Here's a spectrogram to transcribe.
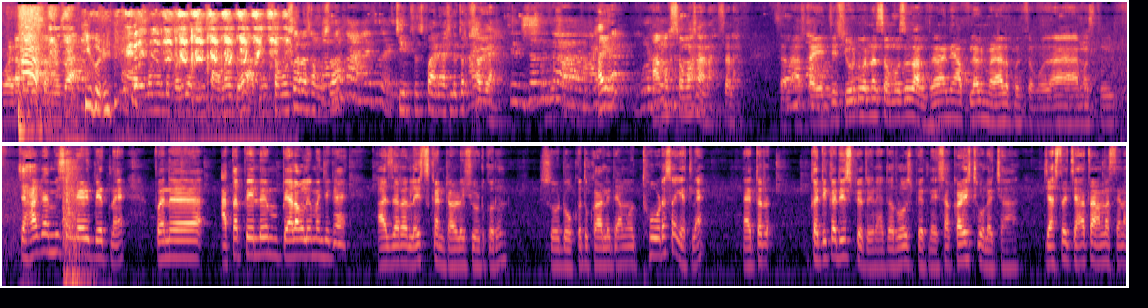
वडापाव समोसा? आईला म्हणलं बरं झालं, मी सांगत होतो, आपण समोसा ना समोसा. चिंचच पाणी असले तर खाऊया. आहे का? हा मग समोसा आणा चला. चला आता यांचे शूट वरनं समोसा चालतं आणि आपल्याला मिळालं पण समोसा. हा, मस्त. चहा काय मी संध्याकाळी पेत नाही पण अं, आता पेले प्यायला लागले म्हणजे काय? आज जरा लईच कंटाळलो शूट करून. सो डोकं दुखाले त्यामुळे थोडंसं घेतलाय. नाहीतर कधी कधीच पेतो नाही तर रोज पेत नाही. सकाळीच ठेवला चहा जास्त चहा चांगला असते ना.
